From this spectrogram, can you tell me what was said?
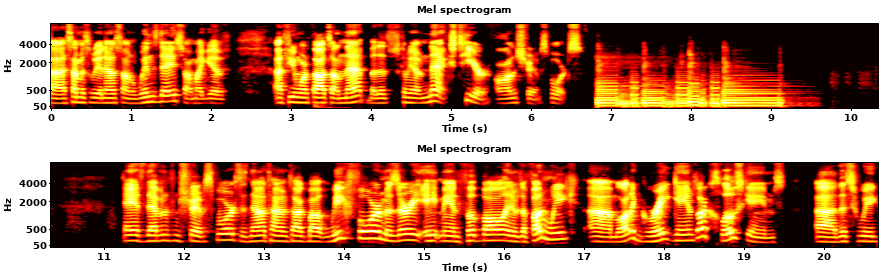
uh, assignments will be announced on Wednesday, so I might give a few more thoughts on that, but that's coming up next here on Straight Up Sports. Hey, it's Devin from Straight Up Sports. It's now time to talk about Week Four Missouri eight man football, and it was a fun week. Um, a lot of great games, a lot of close games uh, this week.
